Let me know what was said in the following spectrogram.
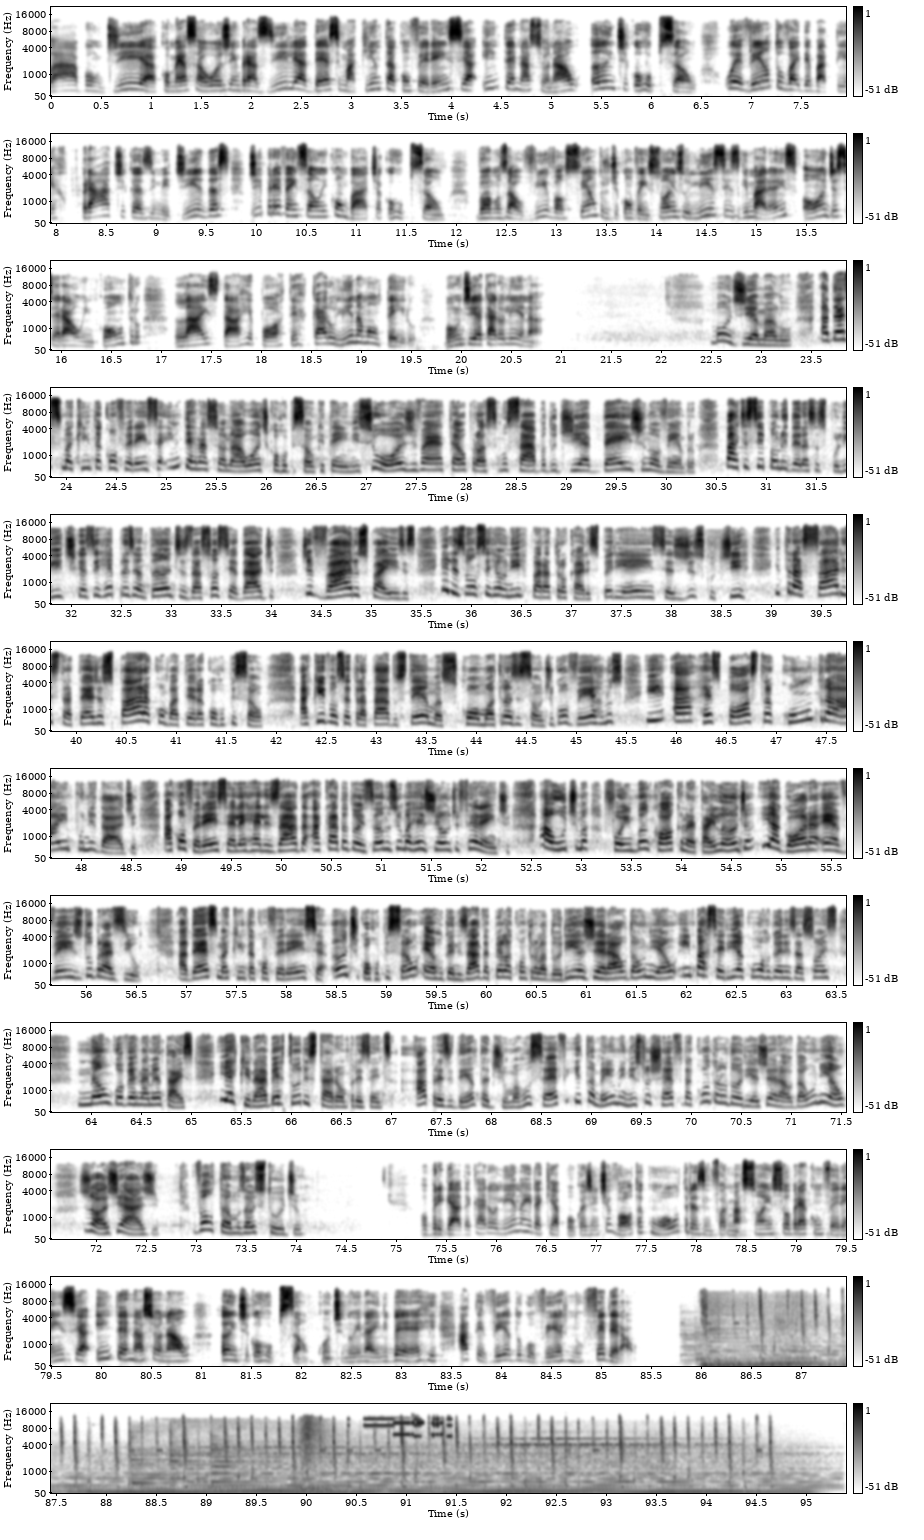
Olá, bom dia. Começa hoje em Brasília a 15ª Conferência Internacional Anticorrupção. O evento vai debater práticas e medidas de prevenção e combate à corrupção. Vamos ao vivo ao Centro de Convenções Ulisses Guimarães, onde será o encontro. Lá está a repórter Carolina Monteiro. Bom dia, Carolina. Bom dia, Malu. A 15ª Conferência Internacional Anticorrupção, que tem início hoje, vai até o próximo sábado, dia 10 de novembro. Participam lideranças políticas e representantes da sociedade de vários países. Eles vão se reunir para trocar experiências, discutir e traçar estratégias para combater a corrupção. Aqui vão ser tratados temas como a transição de governos e a resposta contra a impunidade. A conferência é realizada a cada dois anos em uma região diferente. A última foi em Bangkok, na Tailândia, e agora é a vez do Brasil. A 15ª Conferência Anticorrupção é organizada pela Controladoria Geral da União em parceria com organizações não governamentais. E aqui na abertura estarão presentes a presidenta Dilma Rousseff e também o ministro-chefe da Controladoria Geral da União, Jorge Age. Voltamos ao estúdio. Obrigada, Carolina. E daqui a pouco a gente volta com outras informações sobre a Conferência Internacional Anticorrupção. Continue na NBR, a TV do Governo Federal.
